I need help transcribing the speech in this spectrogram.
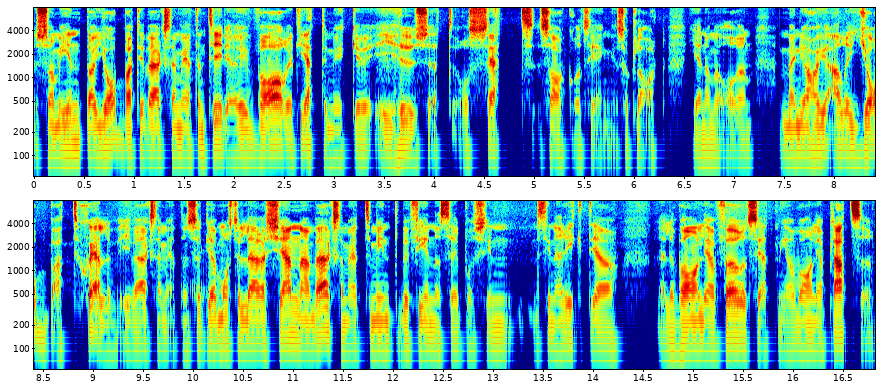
som inte har jobbat i verksamheten tidigare. Jag har ju varit jättemycket i huset och sett saker och ting såklart genom åren. Men jag har ju aldrig jobbat själv i verksamheten så jag måste lära känna en verksamhet som inte befinner sig på sin, sina riktiga eller vanliga förutsättningar och vanliga platser.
